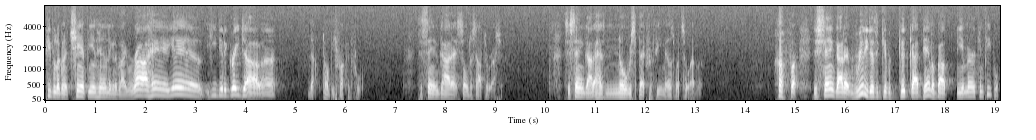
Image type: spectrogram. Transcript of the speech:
people are gonna champion him. They're gonna be like, "Rah, hey, yeah, he did a great job." Huh? No, don't be fucking fooled. It's the same guy that sold us out to Russia. It's the same guy that has no respect for females whatsoever. Huh, fuck. The same guy that really doesn't give a good goddamn about the American people.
